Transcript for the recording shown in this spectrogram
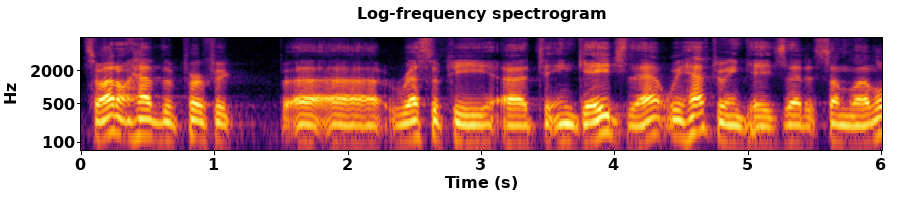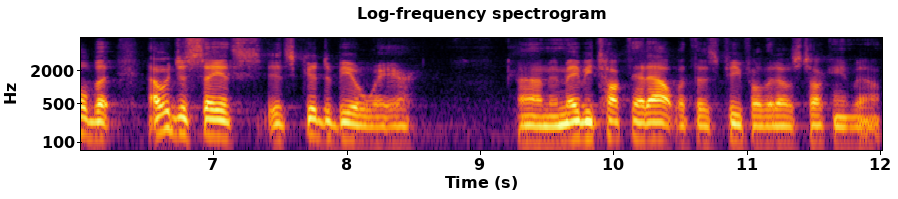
So I don't have the perfect uh, uh, recipe uh, to engage that. We have to engage that at some level, but I would just say it's it's good to be aware, um, and maybe talk that out with those people that I was talking about.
